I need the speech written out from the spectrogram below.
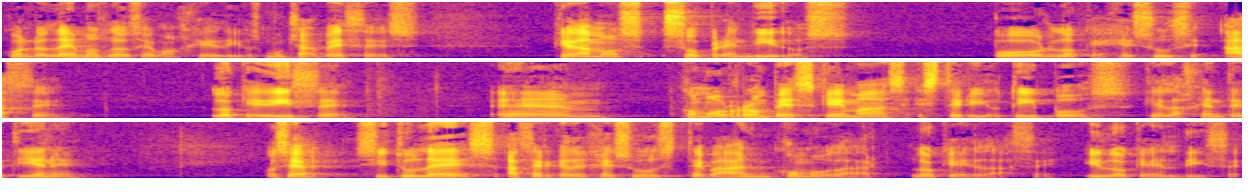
Cuando leemos los Evangelios, muchas veces quedamos sorprendidos por lo que Jesús hace, lo que dice, em, cómo rompe esquemas, estereotipos que la gente tiene. O sea, si tú lees acerca de Jesús, te va a incomodar lo que Él hace y lo que Él dice,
